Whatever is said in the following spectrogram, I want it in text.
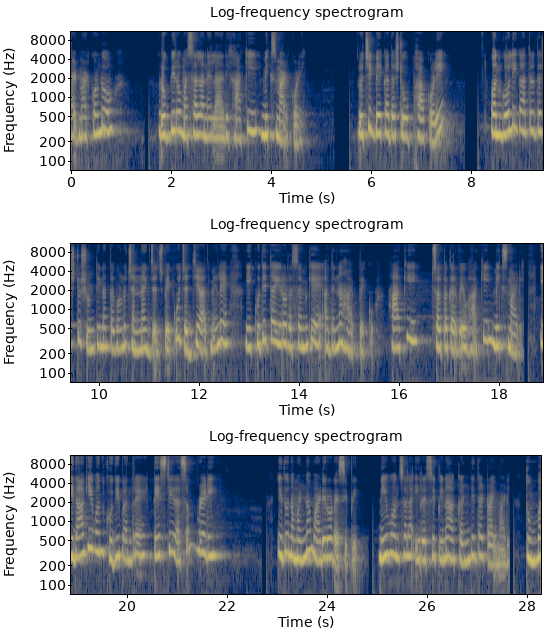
ಆ್ಯಡ್ ಮಾಡಿಕೊಂಡು ರುಬ್ಬಿರೋ ಮಸಾಲನೆಲ್ಲ ಅದಕ್ಕೆ ಹಾಕಿ ಮಿಕ್ಸ್ ಮಾಡ್ಕೊಳ್ಳಿ. ರುಚಿಗೆ ಬೇಕಾದಷ್ಟು ಉಪ್ಪು ಹಾಕ್ಕೊಳ್ಳಿ ಒಂದು ಗೋಲಿ ಗಾತ್ರದಷ್ಟು ಶುಂಠಿನ ತಗೊಂಡು ಚೆನ್ನಾಗಿ ಜಜ್ಜಬೇಕು ಜಜ್ಜಿ ಆದಮೇಲೆ ಈ ಕುದೀತಾ ಇರೋ ರಸಮ್ಗೆ ಅದನ್ನು ಹಾಕಬೇಕು. ಹಾಕಿ ಸ್ವಲ್ಪ ಕರಿಬೇವು ಹಾಕಿ ಮಿಕ್ಸ್ ಮಾಡಿ. ಇದಾಗಿ ಒಂದು ಕುದಿ ಬಂದರೆ ಟೇಸ್ಟಿ ರಸಮ್ ರೆಡಿ ಇದು ನಮ್ಮಣ್ಣ ಮಾಡಿರೋ ರೆಸಿಪಿ ನೀವು ಒಂದ್ಸಲ ಈ ರೆಸಿಪಿನ ಖಂಡಿತ ಟ್ರೈ ಮಾಡಿ. ತುಂಬಾ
